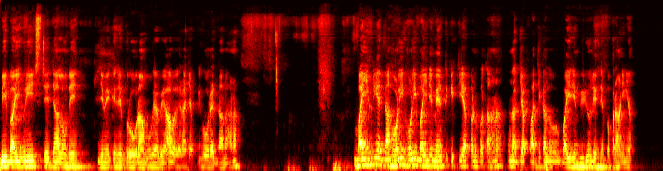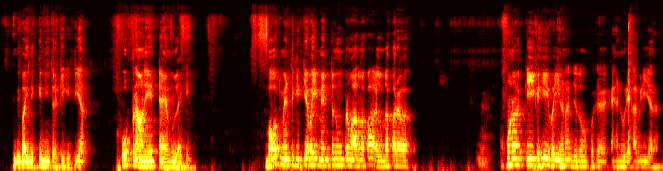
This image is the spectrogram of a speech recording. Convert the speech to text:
ਵੀ ਬਾਈ ਹੁਰੀ ਸਟੇਜਾਂ ਲਾਉਂਦੇ, ਜਿਵੇਂ ਕਿਸੇ ਪ੍ਰੋਗਰਾਮ ਹੋ ਗਿਆ, ਵਿਆਹ ਵਗੈਰਾ ਜਾਂ ਕੋਈ ਹੋਰ ਇਦਾਂ ਦਾ ਹਨਾ। ਬਾਈ ਹੁਰੀ ਇਦਾਂ ਹੌਲੀ ਹੌਲੀ ਬਾਈ ਨੇ ਮਿਹਨਤ ਕੀਤੀ ਆਪਾਂ ਨੂੰ ਪਤਾ ਹਨਾ, ਹੁਣ ਅੱਜ ਆਪਾਂ, ਅੱਜ ਕੱਲ ਬਾਈ ਦੀਆਂ ਵੀਡੀਓ ਦੇਖਦੇ ਆਪਾਂ ਪੁਰਾਣੀਆਂ, ਵੀ ਬਾਈ ਨੇ ਕਿੰਨੀ ਤਰੱਕੀ ਕੀਤੀ ਆ, ਉਹ ਪੁਰਾਣੇ ਟਾਈਮ ਨੂੰ ਲੈ ਕੇ। ਬਹੁਤ ਮਿਹਨਤ ਕੀਤੀ ਆ ਬਾਈ, ਮਿਹਨਤ ਨੂੰ ਪ੍ਰਮਾਤਮਾ ਭਾਗ ਲਾਉਂਦਾ, ਪਰ ਹੁਣ ਕੀ ਕਹੀਏ ਬਈ, ਹਨਾ, ਜਦੋਂ ਕੁਝ ਕਹਿਣ ਨੂੰ ਰਿਹਾ ਵੀ ਨਹੀਂ ਯਾਰ,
